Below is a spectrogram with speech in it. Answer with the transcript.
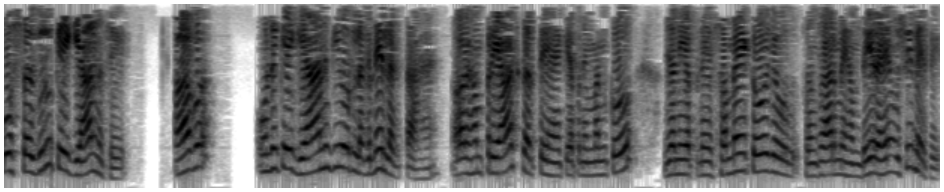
वो सदगुरु के ज्ञान से अब उनके ज्ञान की ओर लगने लगता है। और हम प्रयास करते हैं कि अपने मन को, यानी अपने समय को जो संसार में हम दे रहे हैं, उसी में से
